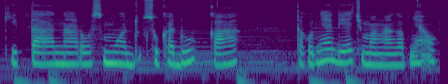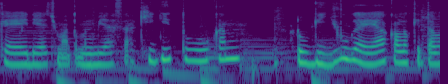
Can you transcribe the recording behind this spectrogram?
kita naruh semua suka duka takutnya dia cuma nganggapnya oke okay, dia cuma teman biasa. Kayak gitu kan rugi juga ya kalau kita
